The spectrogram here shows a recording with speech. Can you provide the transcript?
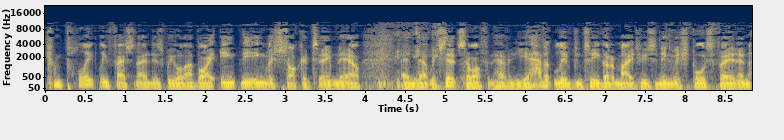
completely fascinated, as we all are, by Eng- the English soccer team now. And uh, we've said it so often, haven't you? You haven't lived until you got a mate who's an English sports fan, and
